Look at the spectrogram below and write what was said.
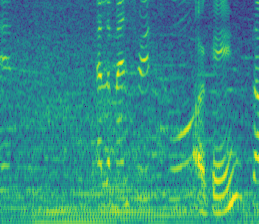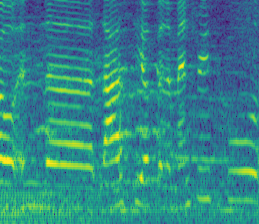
in elementary school. Okay. So in the last year of elementary school,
